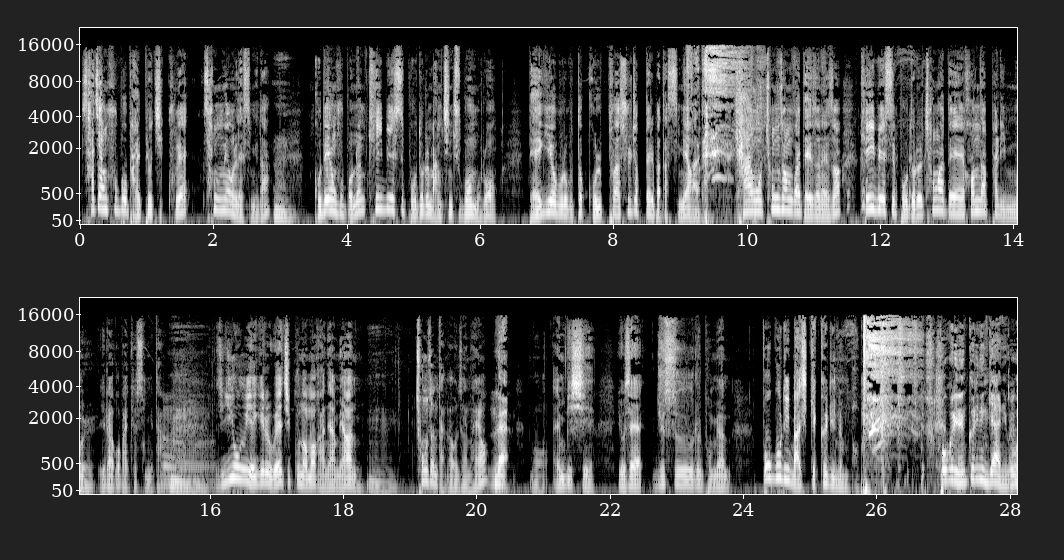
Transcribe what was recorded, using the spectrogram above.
사장 후보 발표 직후에 성명을 냈습니다. 음. 고대영 후보는 KBS 보도를 망친 주범으로 대기업으로부터 골프와 술 접대를 받았으며 아, 네. 향후 총선과 대선에서 KBS 보도를 청와대에 헌납할 인물이라고 밝혔습니다. 음. 이 얘기를 왜 짚고 넘어가냐면 음. 총선 다가오잖아요. 네. 뭐 MBC 요새 뉴스를 보면 뽀글이 맛있게 끓이는 법. 뽀글이는 끓이는 게 아니고.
